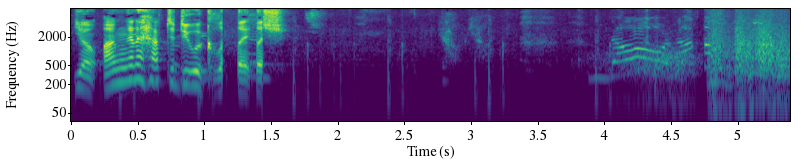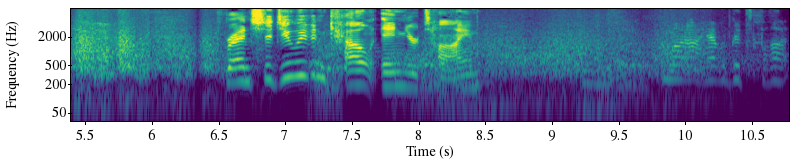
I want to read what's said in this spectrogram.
Yo, I'm gonna have to do a glitch. No, not the. French, did you even count in your time? Come on, I have a good spot.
